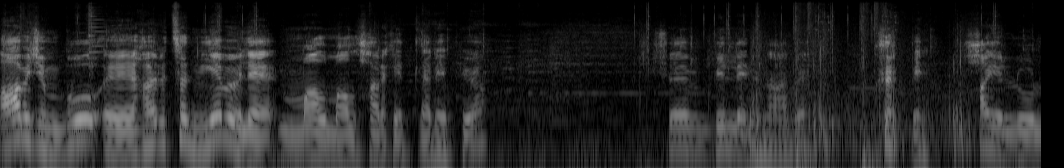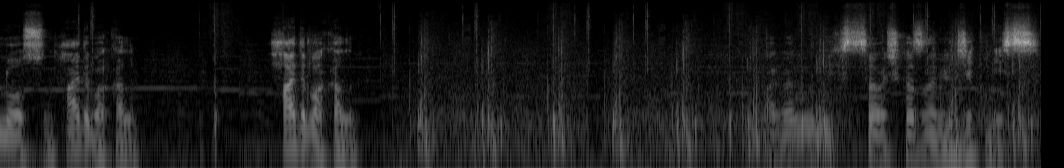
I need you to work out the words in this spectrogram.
Abicim bu e, harita niye böyle mal mal hareketler yapıyor? Şöyle bir birlenin abi. 40 bin. Hayırlı uğurlu olsun. Hadi bakalım. Hadi bakalım. Bakalım bir savaş kazanabilecek miyiz?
